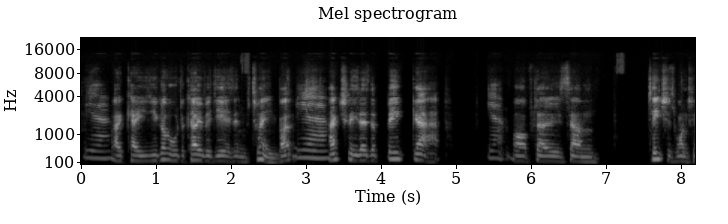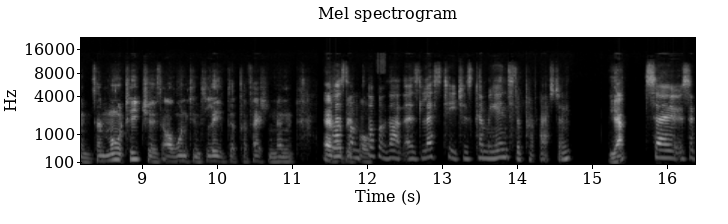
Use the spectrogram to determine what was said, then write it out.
yeah, Okay, you got all the COVID years in between, but yeah, actually, there's a big gap yeah. of those um, teachers wanting, so more teachers are wanting to leave the profession than ever Plus, on top of that, there's less teachers coming into the profession. Yeah, So it's a,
